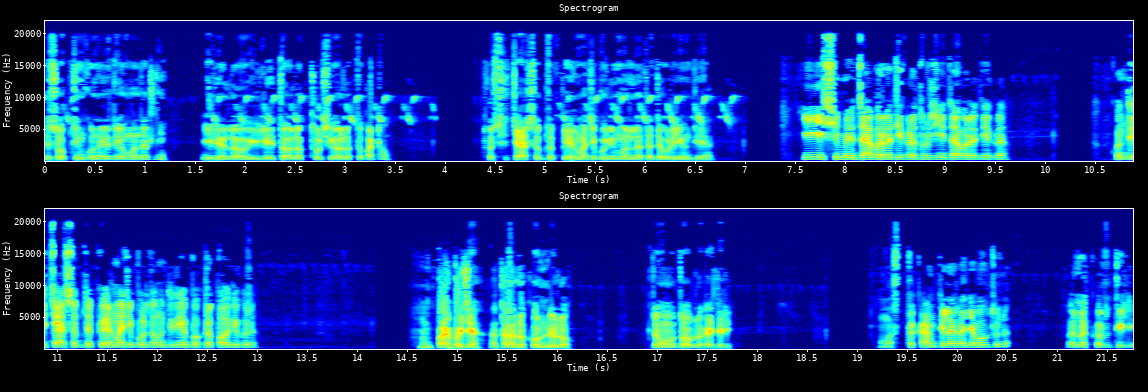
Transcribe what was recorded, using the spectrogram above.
हे शॉपिंग कोणी येते मनातली इलेलं इले तर अलग थोडीशी अलग तर पाठव. थोडीशी चार शब्द पेरमाचे बोलीन म्हणलं आता जवळ येऊन त्या ही शिमे जा बरं तिकडे थोडीशी जा बरं तिकडे. कोणते चार शब्द पेरमाचे बोलतो म्हणते ते बकरं पाहू दे बरं पाय पाहिजे. आता करून ठेवलं. जमवतो आपलं काहीतरी. मस्त काम केलं राजा भाऊ तुला. अलग करू दिले.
